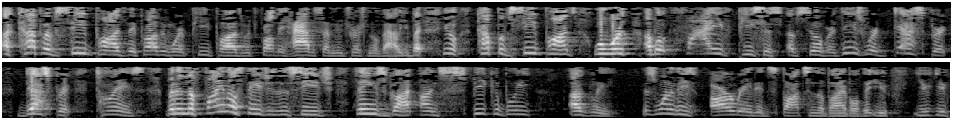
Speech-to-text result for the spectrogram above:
a cup of seed pods, they probably weren't pea pods, which probably have some nutritional value, but, you know, a cup of seed pods were worth about five pieces of silver. These were desperate, desperate times. But in the final stages of the siege, things got unspeakably ugly. This is one of these R-rated spots in the Bible that you, you, you,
